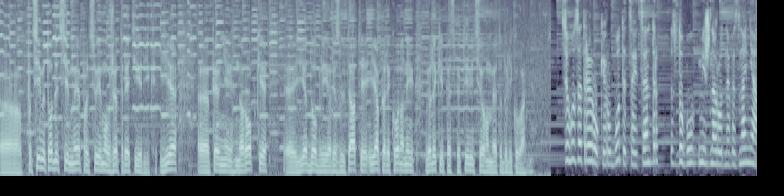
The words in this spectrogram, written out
Е, По цій методиці ми працюємо вже третій рік. Є певні наробки, є добрі результати, і я переконаний в великій перспективі цього методу лікування. Всього за три роки роботи цей центр здобув міжнародне визнання.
